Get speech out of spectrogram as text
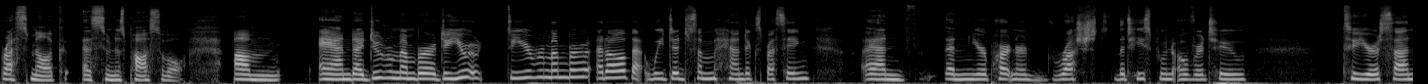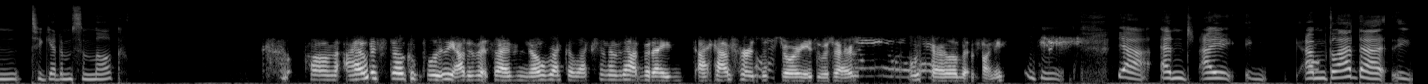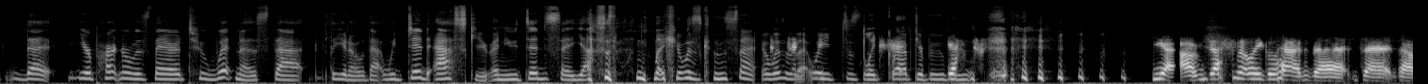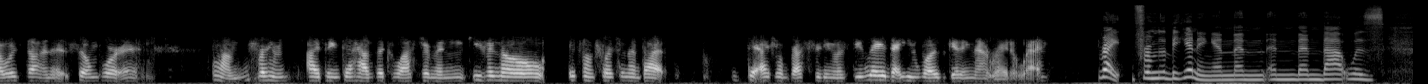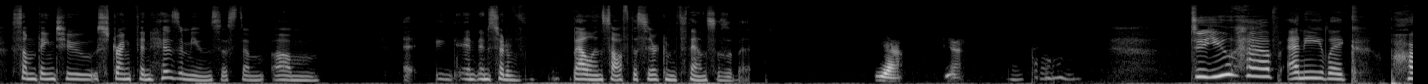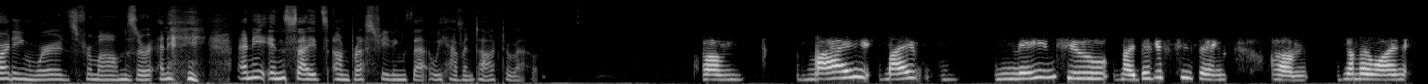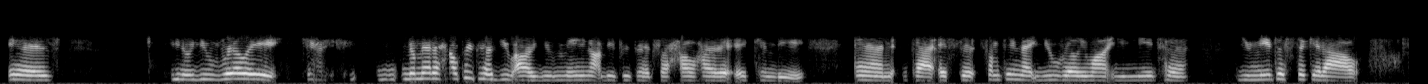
breast milk as soon as possible. Um, and I do remember. Do you do you remember at all that we did some hand expressing, and then your partner rushed the teaspoon over to to your son to get him some milk? Um, I was still completely out of it, so I have no recollection of that. But I I have heard the stories, which are which are a little bit funny. yeah, and I I'm glad that that your partner was there to witness that you know that we did ask you and you did say yes. Like it was consent. It wasn't that we just like grabbed your boob yeah. and yeah i'm definitely glad that that that was done. It's so important um for him i think to have the colostrum. And even though it's unfortunate that the actual breastfeeding was delayed that he was getting that right away Right, from the beginning, and then and then that was something to strengthen his immune system, um, and, and sort of balance off the circumstances a bit. Yeah, yeah. Cool. Do you have any like parting words for moms or any any insights on breastfeedings that we haven't talked about? Um, my my main two, my biggest two things um, number one is, you know, you really, no matter how prepared you are, you may not be prepared for how hard it, can be, and that if it's something that you really want, you need to, you need to stick it out.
